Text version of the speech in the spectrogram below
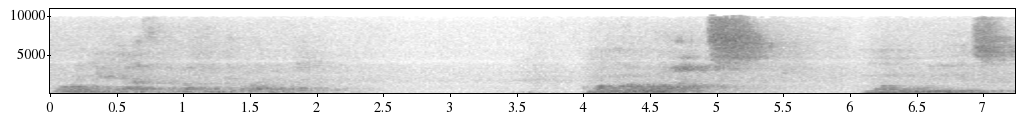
throwing half of it on the driveway? Among the rocks? Among the weeds?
